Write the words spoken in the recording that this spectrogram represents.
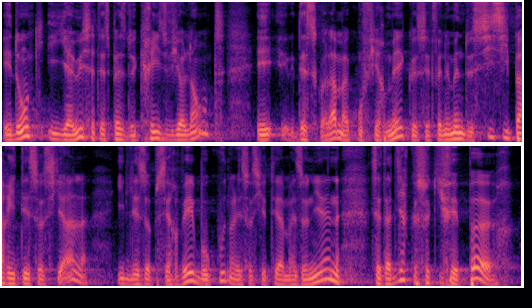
Et donc, il y a eu cette espèce de crise violente. Et Descola m'a confirmé que ces phénomènes de sissiparité sociale, il les observait beaucoup dans les sociétés amazoniennes. C'est-à-dire que ce qui fait peur, euh, euh,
